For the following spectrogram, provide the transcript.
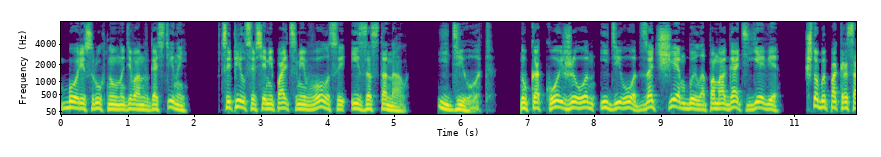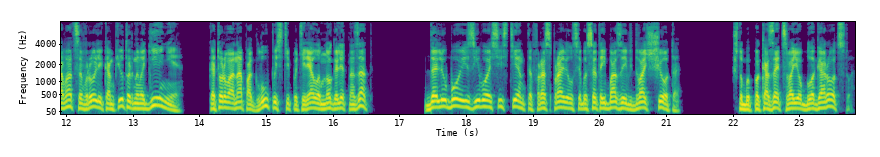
Борис рухнул на диван в гостиной, вцепился всеми пальцами в волосы и застонал. Идиот! Ну какой же он идиот! Зачем было помогать Еве, чтобы покрасоваться в роли компьютерного гения, которого она по глупости потеряла много лет назад? Да любой из его ассистентов расправился бы с этой базой в два счета, чтобы показать свое благородство.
